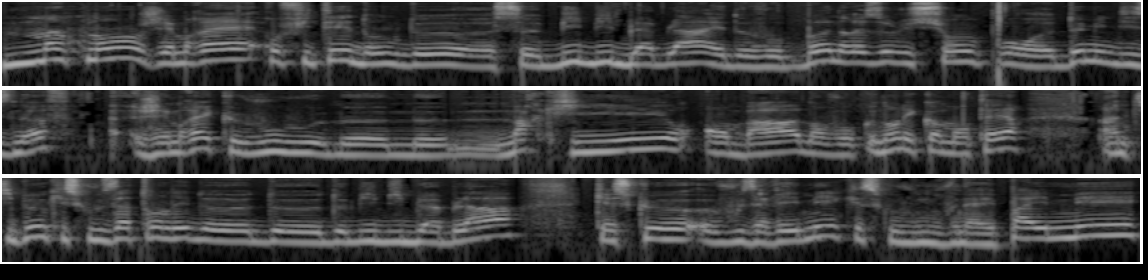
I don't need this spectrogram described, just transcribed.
Maintenant, j'aimerais profiter donc de euh, ce bibi blabla et de vos bonnes résolutions pour 2019. Euh, j'aimerais que vous me, marquiez en bas dans, vos, dans les commentaires un petit peu qu'est-ce que vous attendez de, de, bibi blabla, qu'est-ce que vous avez aimé, qu'est-ce que vous, n'avez pas aimé,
